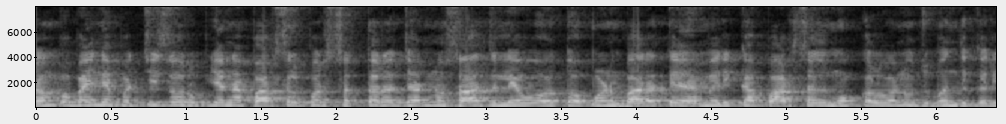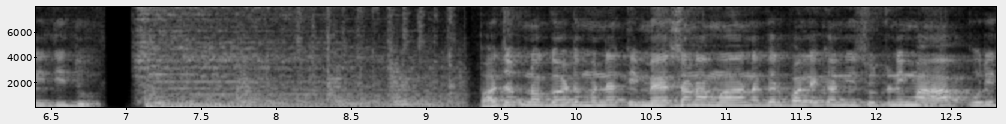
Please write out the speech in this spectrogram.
ટ્રમ્પભાઈને પચીસો રૂપિયાના પાર્સલ પર સત્તર હજારનો સાજ લેવો હતો, પણ ભારતે અમેરિકા પાર્સલ મોકલવાનું જ બંધ કરી દીધું. ભાજપનો ગઢ મનાતી મહેસાણા મહાનગરપાલિકાની ચૂંટણીમાં આપ પૂરી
